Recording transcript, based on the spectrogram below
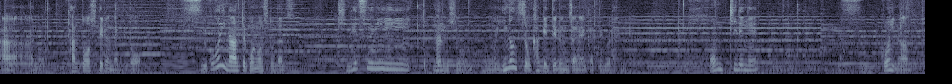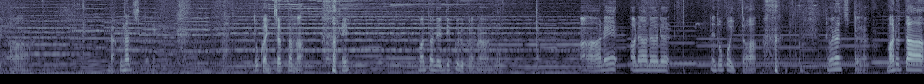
ああの担当してるんだけどすごいなってこの人たち。鬼滅に何でしょうもう命を懸けてるんじゃないかってぐらいね。本気でねすっごいなって。ああなくなっちゃったね。あどっか行っちゃったな。あれまた出てくるかなあの。ああれ？あれあれあれ。えどこ行った？なくなっちゃった？な丸太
